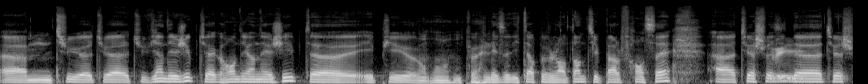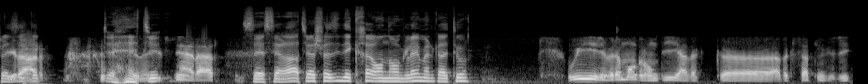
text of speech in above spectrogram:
Euh, tu, euh, tu, as, tu viens d'Égypte, tu as grandi en Égypte, euh, et puis euh, on, peut, les auditeurs peuvent l'entendre. Tu parles français. Euh, tu as choisi de, tu as choisi. C'est rare. C'est rare. Tu as choisi d'écrire en anglais malgré tout? Oui, j'ai vraiment grandi avec avec cette musique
